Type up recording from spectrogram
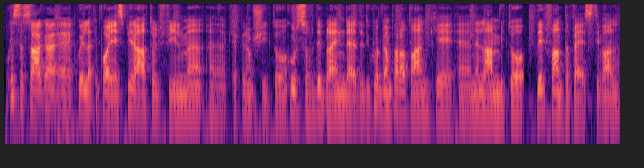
questa saga è quella che poi ha ispirato il film eh, che è appena uscito, Curse of the Blind Dead, di cui abbiamo parlato anche eh, nell'ambito del Fanta Festival.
